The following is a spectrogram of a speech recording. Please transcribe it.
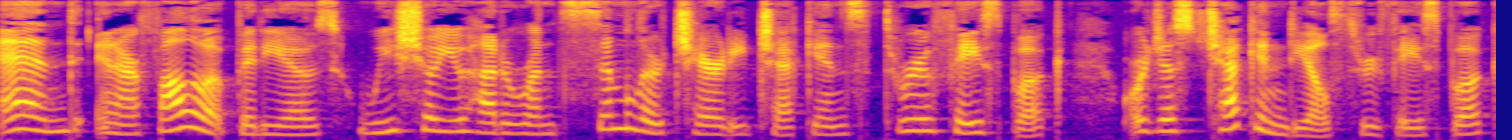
And in our follow up videos, we show you how to run similar charity check ins through Facebook or just check in deals through Facebook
